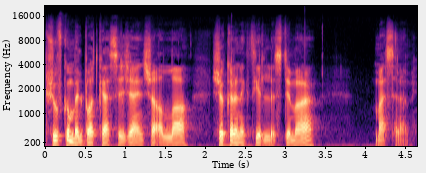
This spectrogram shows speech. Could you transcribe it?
بشوفكم بالبودكاست الجاي إن شاء الله. شكرا كثير للاستماع. مع السلامة.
